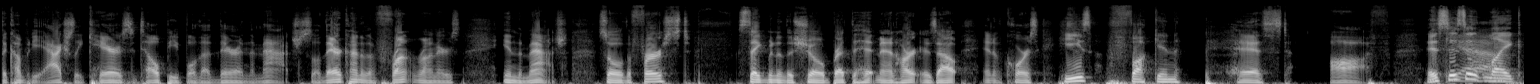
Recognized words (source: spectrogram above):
the company actually cares to tell people that they're in the match. So they're kind of the front runners in the match. So the first segment of the show, Bret the Hitman Hart is out, and of course, he's fucking pissed off. This isn't Yeah. like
